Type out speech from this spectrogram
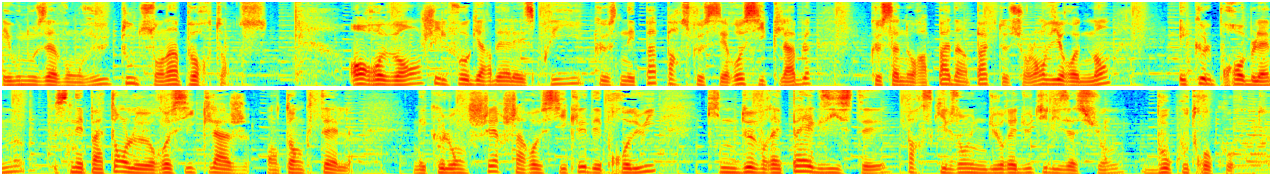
et où nous avons vu toute son importance. En revanche, il faut garder à l'esprit que ce n'est pas parce que c'est recyclable que ça n'aura pas d'impact sur l'environnement et que le problème, ce n'est pas tant le recyclage en tant que tel, mais que l'on cherche à recycler des produits qui ne devraient pas exister parce qu'ils ont une durée d'utilisation beaucoup trop courte.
